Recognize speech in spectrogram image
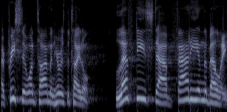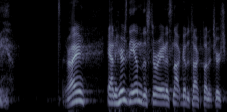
I preached it one time, and here was the title Lefty Stab Fatty in the Belly. Right? And here's the end of the story, and it's not good to talk about at church.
